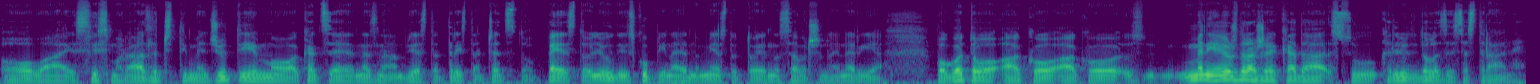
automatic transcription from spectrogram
ovaj, svi smo različiti, međutim, ovaj, kad se, ne znam, 200, 300, 400, 500 ljudi skupi na jedno mjesto, to je jedna savršena energija. Pogotovo ako, ako, meni je još draže kada su, kad ljudi dolaze sa strane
